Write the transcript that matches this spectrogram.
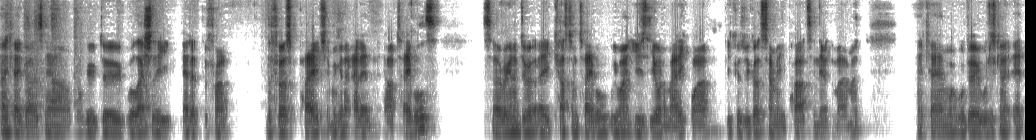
Okay, guys, now what we'll do, we'll actually edit the front, the first page, and we're going to add in our tables. So we're going to do a custom table. We won't use the automatic one because we've got so many parts in there at the moment. Okay, and what we'll do, we're just going to add,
